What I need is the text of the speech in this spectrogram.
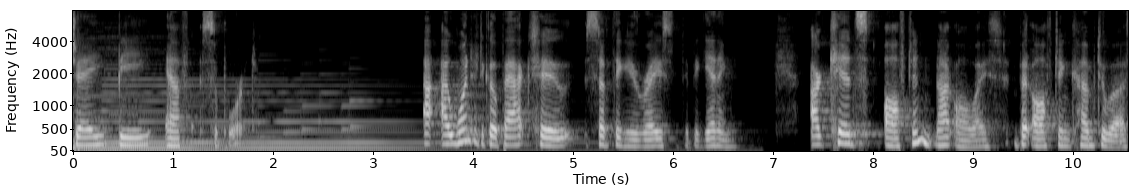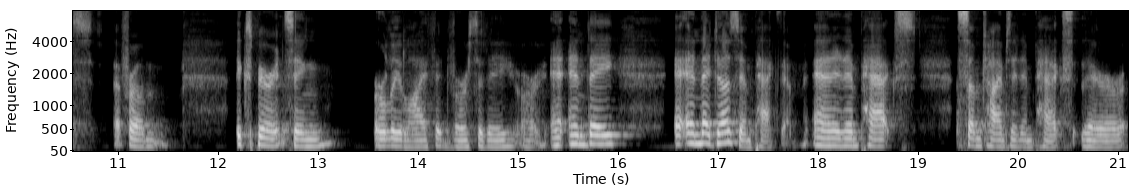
JBF support. I, wanted to go back to something you raised at the beginning. Our kids often, not always, but often come to us from experiencing early life adversity or and, and they and that does impact them and it impacts sometimes it impacts their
